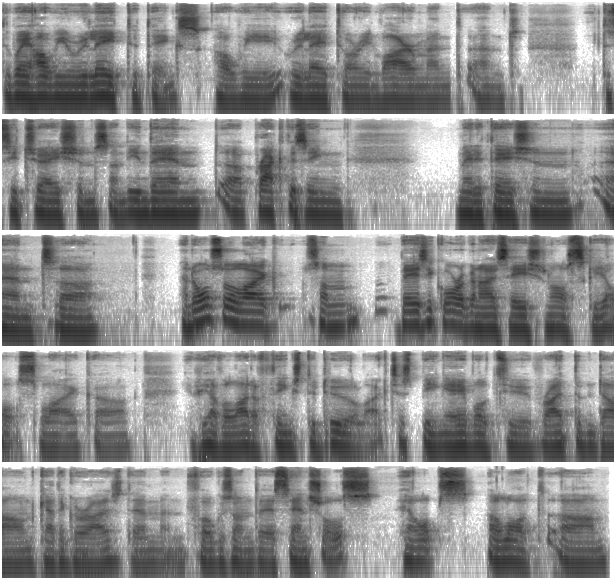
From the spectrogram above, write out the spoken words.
the way how we relate to things, how we relate to our environment and to situations, and in the end, uh, practicing meditation and uh, and also like some basic organizational skills, like uh, if you have a lot of things to do, like just being able to write them down, categorize them, and focus on the essentials helps a lot. Um,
